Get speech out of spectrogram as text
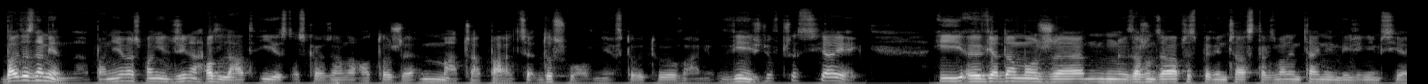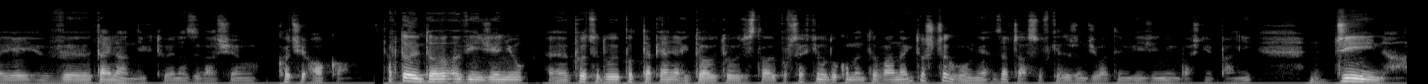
Bardzo znamienna, ponieważ pani Gina od lat jest oskarżana o to, że macza palce dosłownie w torturowaniu więźniów przez CIA. I e, wiadomo, że mm, zarządzała przez pewien czas tak zwanym tajnym więzieniem CIA w Tajlandii, które nazywa się Kocie Oko, w którym to więzieniu procedury podtapiania i tortur zostały powszechnie udokumentowane i to szczególnie za czasów, kiedy rządziła tym więzieniem właśnie pani Gina.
